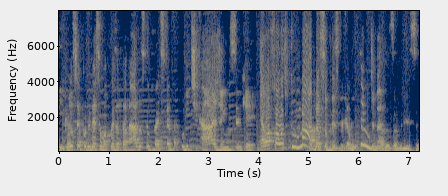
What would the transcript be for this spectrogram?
E câncer poderia ser uma coisa tratada se não tivesse tanta politicagem, não sei o quê. Ela fala, tipo, nada sobre isso, porque ela não entende nada sobre isso.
